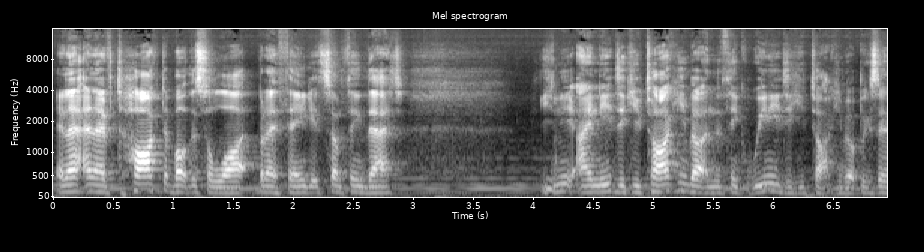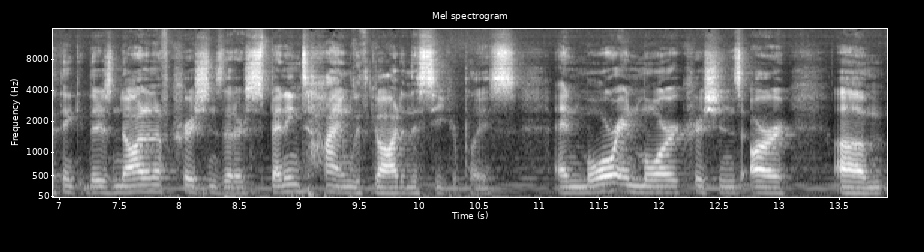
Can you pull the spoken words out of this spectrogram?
And, I, and I've talked about this a lot, but I think it's something that you need, I need to keep talking about and I think we need to keep talking about because I think there's not enough Christians that are spending time with God in the secret place. And more and more Christians are um,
